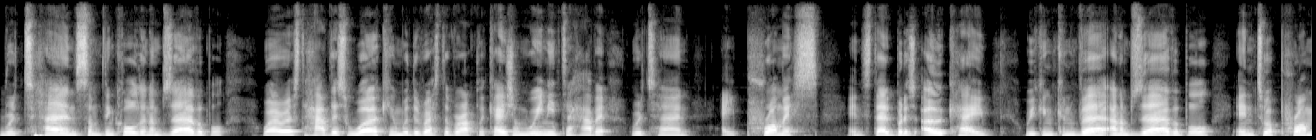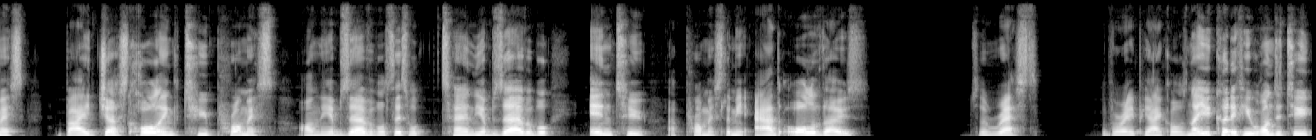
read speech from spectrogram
returns something called an observable. Whereas to have this working with the rest of our application, we need to have it return a promise instead. But it's okay. We can convert an observable into a promise by just calling to promise on the observable. So this will turn the observable into a promise. Let me add all of those to the rest of our API calls. Now you could, if you wanted to,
